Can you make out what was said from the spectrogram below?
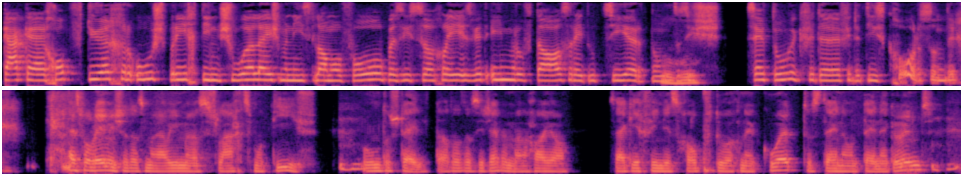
gegen Kopftücher ausspricht in Schulen, ist man islamophob. Es ist so ein bisschen, es wird immer auf das reduziert und das mhm. ist sehr traurig für den, für den Diskurs. Und ich das Problem ist ja, dass man auch immer ein schlechtes Motiv mhm. unterstellt. Oder? Das ist eben, man kann ja sagen, ich finde das Kopftuch nicht gut, aus diesen und diesen Gründen. Mhm.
